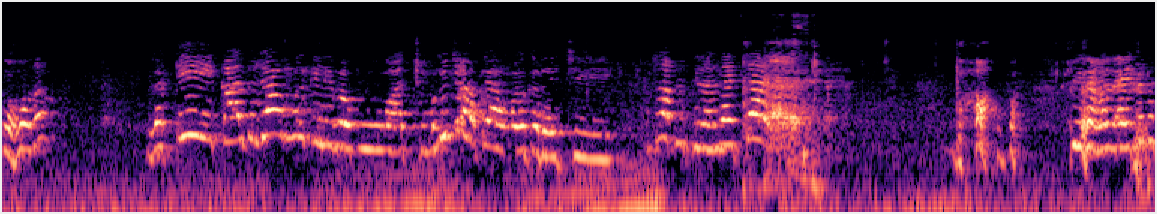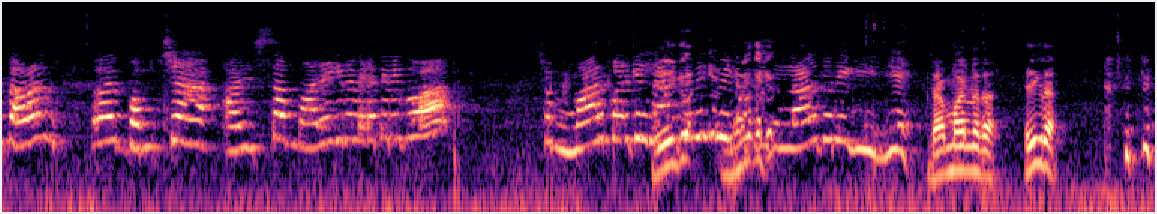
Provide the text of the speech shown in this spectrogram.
तो हो ना? लकी काल तुझ्या आंघोळ केली बाबू आज छोलूची आपली आंघोळ करायची. तुझं आपलं फिरायला जायचं बाबा फिरायला जायचं तर चावळ बमच्या ऐसा मारेगी ना बेटा तेरे को अच्छा, मार मार के लाल एक- करेगी मार बेटा कैसे- लाल करेगी. ये. डाब मारना था ठीक रहा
